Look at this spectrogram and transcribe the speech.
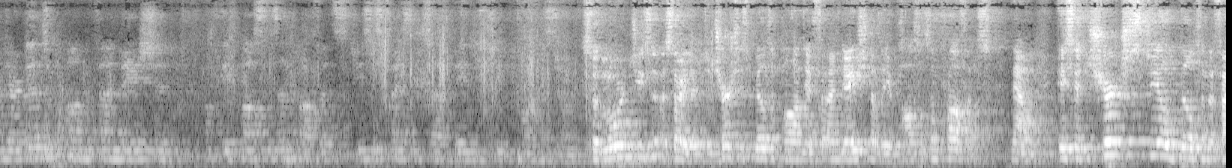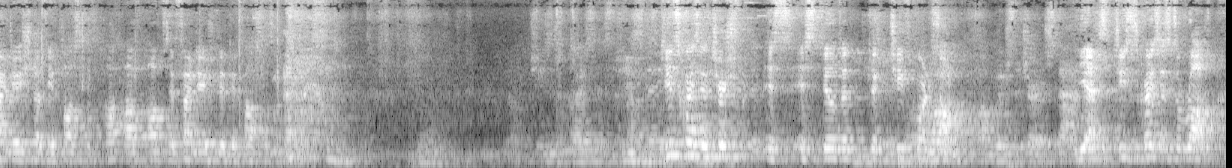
And are built upon the foundation of the apostles and prophets, Jesus Christ himself being the chief cornerstone. So the Lord Jesus, uh, sorry, the, the church is built upon the foundation of the apostles and prophets. Now, is the church still built on the foundation of the apostles of, of, of the foundation of the apostles and prophets? Jesus Christ is the Jesus. foundation. Jesus Christ the church is, is still the, the chief cornerstone. On which the church stands. Yes, Jesus Christ is the rock.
